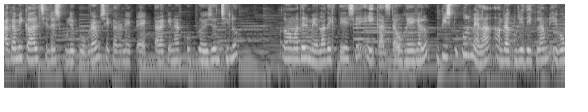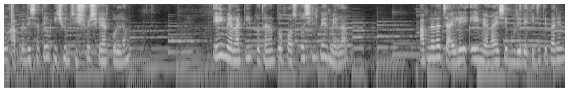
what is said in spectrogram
আগামীকাল ছেলের স্কুলে প্রোগ্রাম, সে কারণে একটা একতারা কেনার খুব প্রয়োজন ছিল। তো আমাদের মেলা দেখতে এসে এই কাজটাও হয়ে গেল। বিষ্ণুপুর মেলা আমরা ঘুরে দেখলাম এবং আপনাদের সাথেও কিছু দৃশ্য শেয়ার করলাম। এই মেলাটি প্রধানত হস্তশিল্পের মেলা। আপনারা চাইলে এই মেলা এসে ঘুরে দেখে যেতে পারেন।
